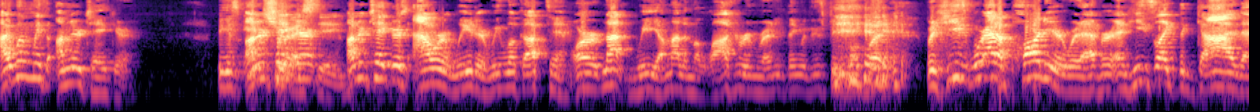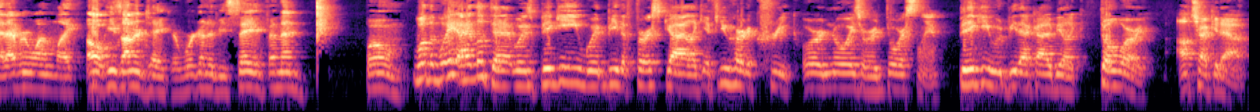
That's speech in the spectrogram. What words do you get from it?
I went with Undertaker. Because Undertaker, Undertaker's our leader. We look up to him, or not we. I'm not in the locker room or anything with these people, but but he's we're at a party or whatever, and he's like the guy that everyone like. Oh, he's Undertaker. We're gonna be safe, and then boom. Well, the way I looked at it was Biggie would be the first guy. Like if you heard a creak or a noise or a door slam, Biggie would be that guy to be like, "Don't worry, I'll check it out."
